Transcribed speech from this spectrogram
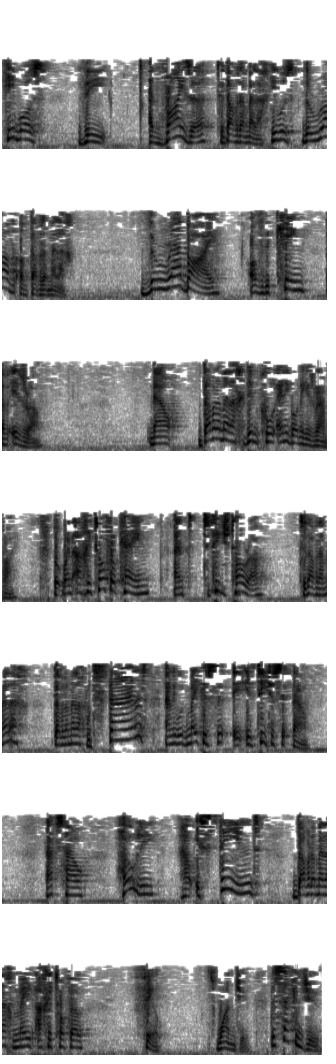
He was the advisor to David HaMelech. He was the Rav of David HaMelech. The rabbi of the king of Israel. Now, David HaMelech didn't call anybody his rabbi. But when Achitophel came and to teach Torah to David HaMelech, David HaMelech would stand and he would make his, his teacher sit down. That's how holy, how esteemed David HaMelech made Achitophel feel. It's one Jew. The second Jew,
